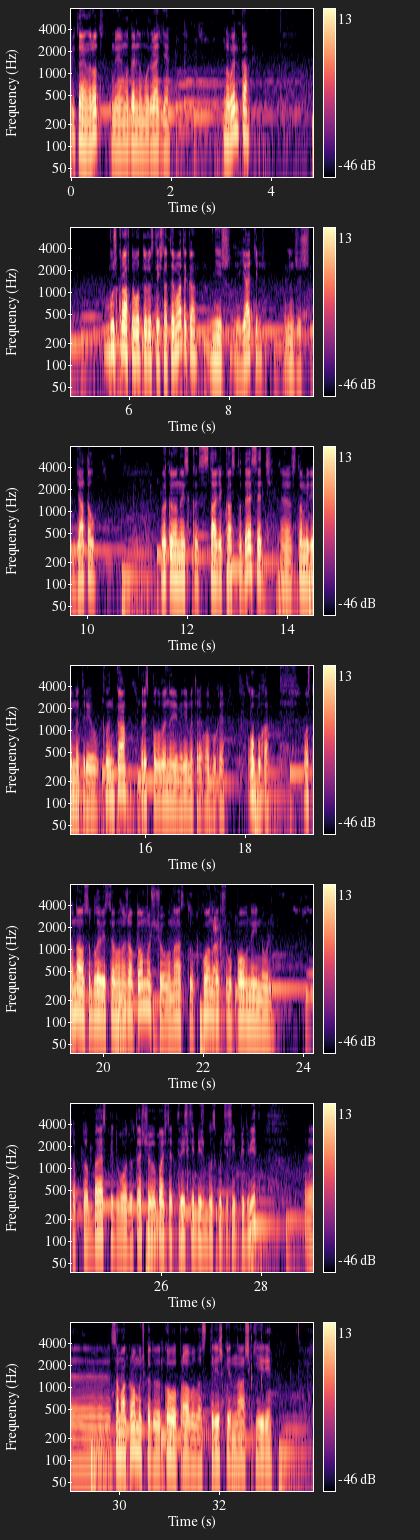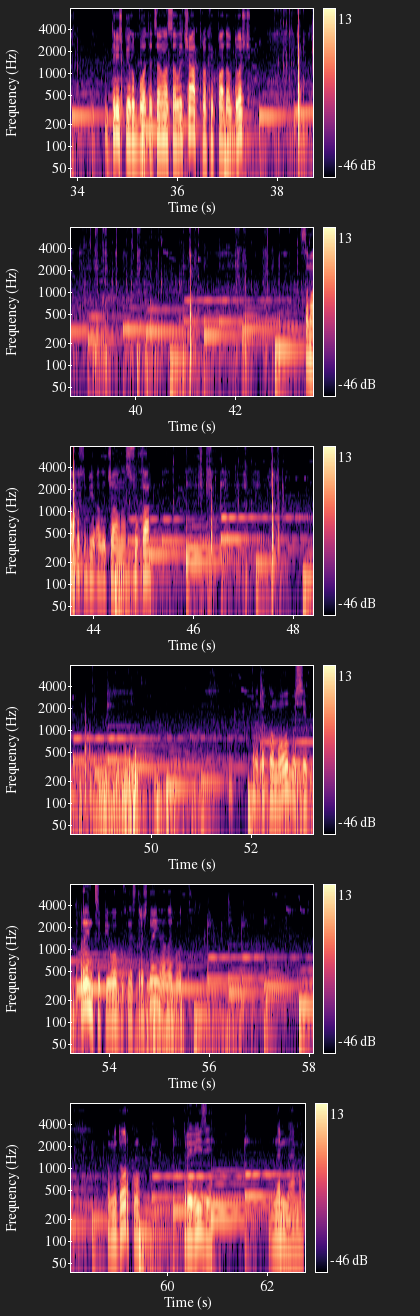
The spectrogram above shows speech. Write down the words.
Вітаю народ! В моєму модельному ряді новинка. Бушкрафтово-туристична тематика, ніж ятіль, він же ж дятел. Виконаний з сталі К110, е, 100 мм клинка, 3,5 мм обухи. обуха. Основна особливість цього ножа в тому, що у нас тут конвекс у повний нуль. Тобто без підводу. Те, що ви бачите трішки більш блискучіший підвід, Сама кромочка додатково правилась трішки на шкірі. Трішки роботи. Це у нас алича, трохи падав дощ. Сама по собі алича у нас суха. При такому обусі, в принципі, обух не страшний, але от помідорку при різі не мнемо.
